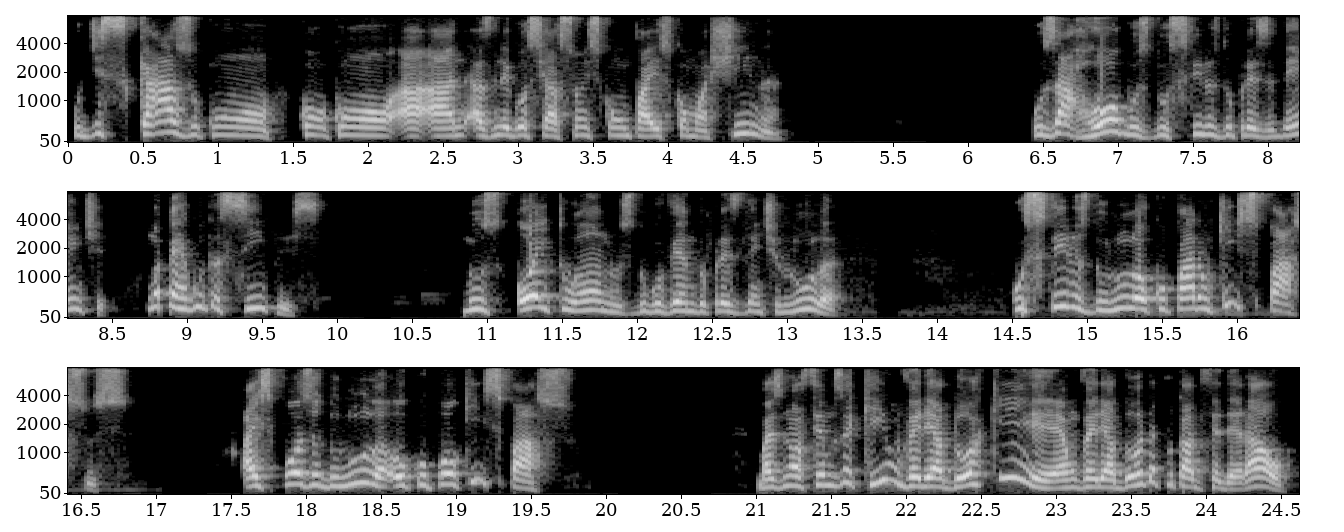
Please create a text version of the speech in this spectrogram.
o descaso com, com, com a, a, as negociações com um país como a China, os arrobos dos filhos do presidente. Uma pergunta simples: nos oito anos do governo do presidente Lula, os filhos do Lula ocuparam que espaços? A esposa do Lula ocupou que espaço? Mas nós temos aqui um vereador que é um vereador deputado federal,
